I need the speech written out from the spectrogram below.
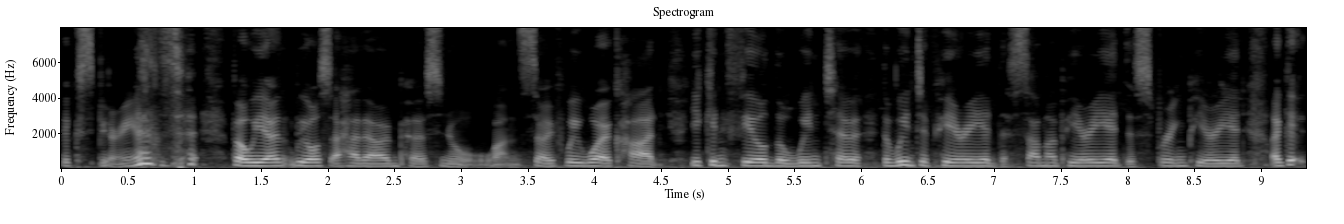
experience, but we we also have our own personal ones. So if we work hard, you can feel the winter the winter period, the summer period, the spring period. Like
